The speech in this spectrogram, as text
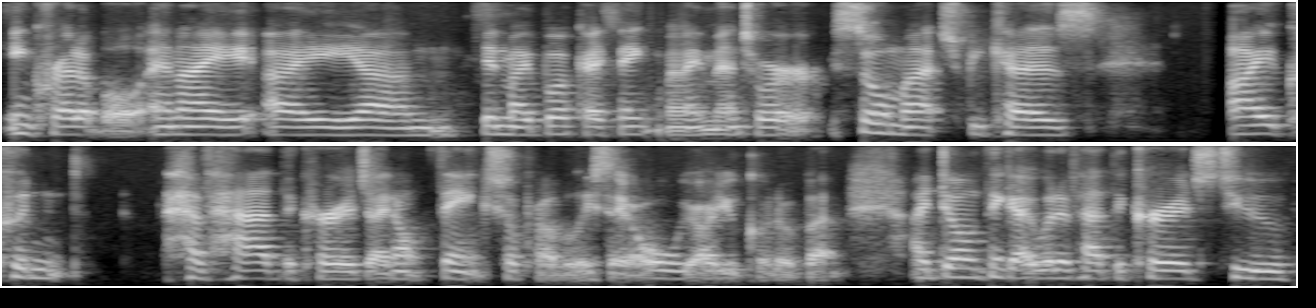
incredible, and I, I, um, in my book, I thank my mentor so much because I couldn't have had the courage. I don't think she'll probably say, "Oh, are you could have," but I don't think I would have had the courage to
